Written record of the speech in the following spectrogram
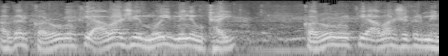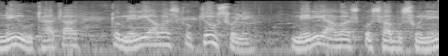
अगर करोड़ों की आवाज़ ये मोई मैंने उठाई, करोड़ों की आवाज़ अगर मैं नहीं उठाता तो मेरी आवाज़ को क्यों सुने? मेरी आवाज़ को सब सुने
